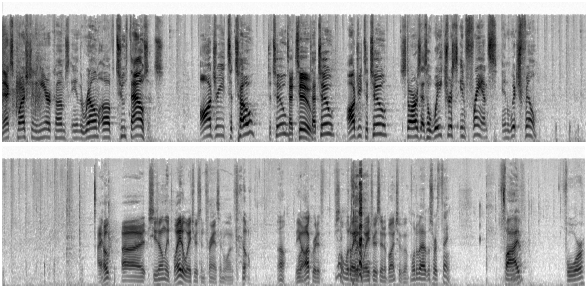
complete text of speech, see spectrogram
Next question here comes in the realm of 2000s. Audrey Tautou, Tattoo, Tattoo. Tattoo. Audrey Tautou stars as a waitress in France in which film? I hope uh, she's only played a waitress in France in one film. Oh, Be well, awkward if she well, what played about- a waitress in a bunch of them. What about was her thing? Five, four,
